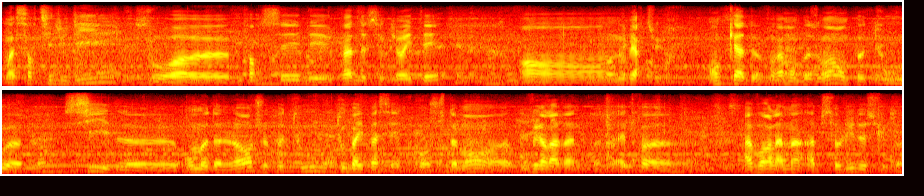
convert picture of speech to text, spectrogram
On m'a sorti du lit pour euh, forcer des vannes de sécurité en ouverture. En cas de vraiment besoin, on peut tout, euh, si le- on me donne l'ordre, je peux tout, tout bypasser pour justement euh, ouvrir la vanne, quoi. Être, euh, avoir la main absolue dessus. Quoi.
